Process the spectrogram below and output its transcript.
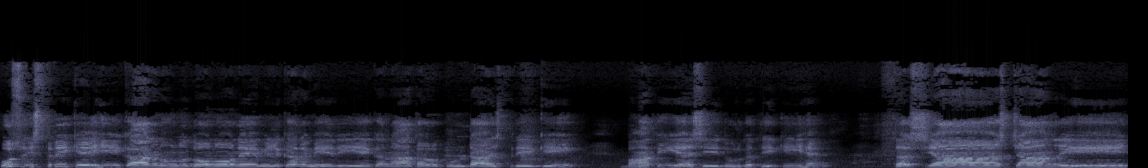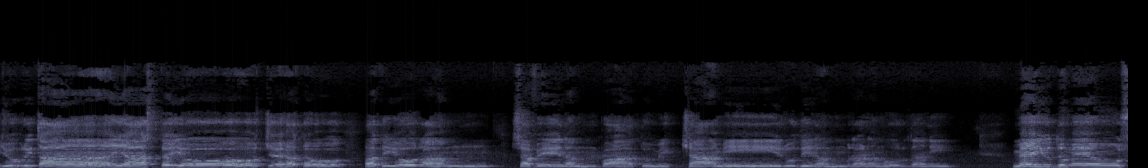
उस स्त्री के ही कारण उन दोनों ने मिलकर मेरी एक अनाथ और उल्टा स्त्री की भांति ऐसी दुर्गति की है। तस्याश्चान्द्रीजुवृतायास्तयोच हतो हतयोरहं सफेनं पातुमिच्छामि, रुधिरं रणमूर्धनि। मैं युद्ध में उस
